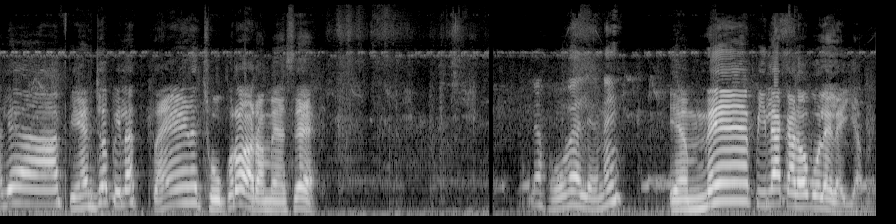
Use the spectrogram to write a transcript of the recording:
અલ્યા પેણ જો પેલા ત્રણ છોકરો રમે છે. એટલે હોવે લે નહીં એમને પીલા કાઢવા બોલાય લઈ આપણે.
